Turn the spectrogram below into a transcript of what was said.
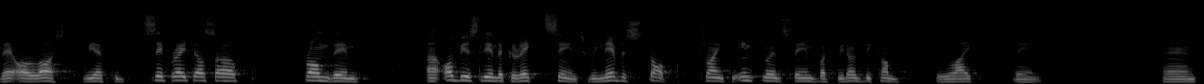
They are lost. We have to separate ourselves from them, uh, obviously, in the correct sense. We never stop trying to influence them, but we don't become like them. And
